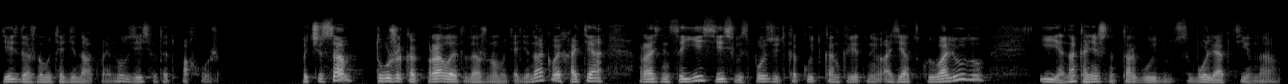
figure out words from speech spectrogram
Здесь должно быть одинаковое. Ну, здесь вот это похоже. По часам тоже, как правило, это должно быть одинаковое. Хотя разница есть, если вы используете какую-то конкретную азиатскую валюту. И она, конечно, торгуется более активно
